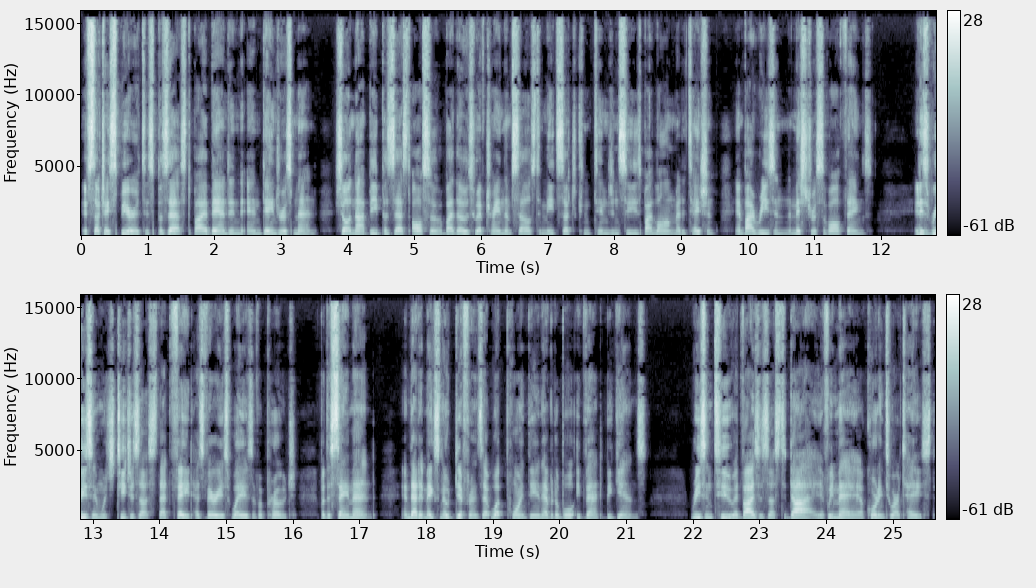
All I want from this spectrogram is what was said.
If such a spirit is possessed by abandoned and dangerous men, shall it not be possessed also by those who have trained themselves to meet such contingencies by long meditation, and by reason, the mistress of all things? It is reason which teaches us that fate has various ways of approach, but the same end, and that it makes no difference at what point the inevitable event begins. Reason too advises us to die, if we may, according to our taste.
